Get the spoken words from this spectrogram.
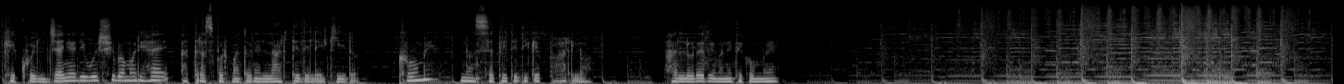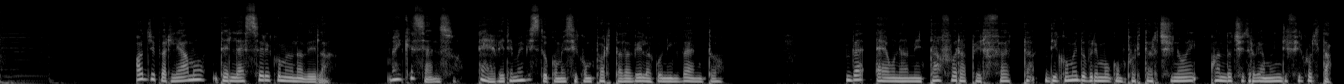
che quel genio di Ueshiba Morihei ha trasformato nell'arte dell'Aikido. Come? Non sapete di che parlo? Allora rimanete con me Oggi parliamo dell'essere come una vela. Ma in che senso? Eh, avete mai visto come si comporta la vela con il vento? Beh, è una metafora perfetta di come dovremmo comportarci noi quando ci troviamo in difficoltà.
